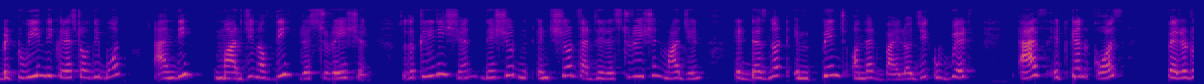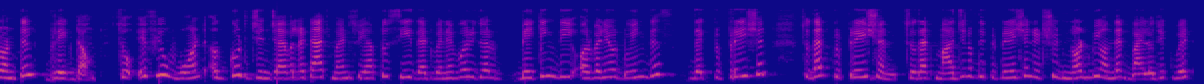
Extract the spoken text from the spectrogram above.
between the crest of the bone and the margin of the restoration. So the clinician, they should ensure that the restoration margin, it does not impinge on that biologic width as it can cause periodontal breakdown. So if you want a good gingival attachment, so you have to see that whenever you are baking the or when you're doing this, the preparation, so that preparation, so that margin of the preparation, it should not be on that biologic width.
